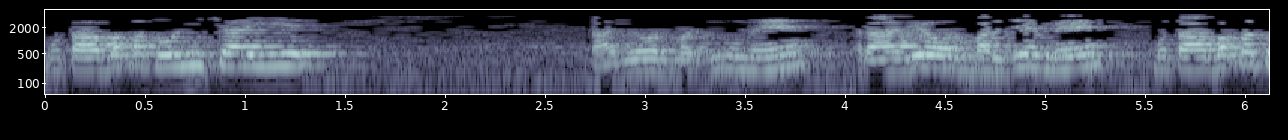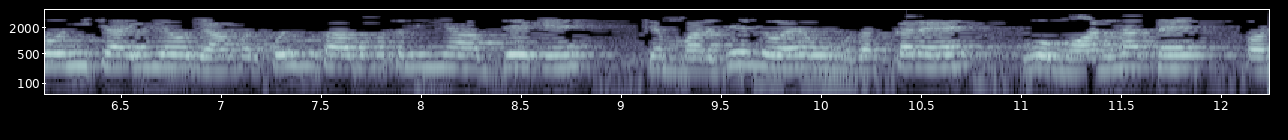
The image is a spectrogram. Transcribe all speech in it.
مطابقت ہونی چاہیے۔ راجے اور مرجو میں، راجے اور مرجے میں مطابقت ہونی چاہیے۔ اور یہاں پر کوئی مطابقت نہیں ہے، آپ دیکھیں کہ مرجے جو ہے، وہ مذکر ہے، وہ معنت ہے۔ اور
